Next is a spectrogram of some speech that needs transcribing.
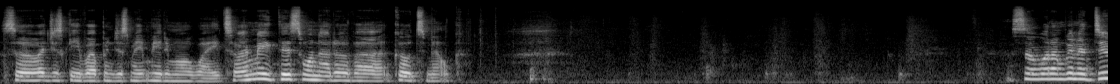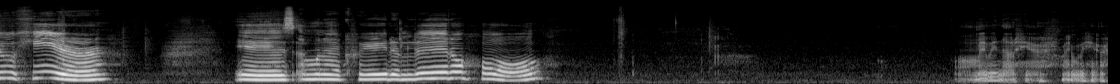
So I just gave up and just made, made them all white. So I made this one out of uh, goat's milk. So what I'm going to do here is I'm going to create a little hole. Maybe not here, maybe here.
